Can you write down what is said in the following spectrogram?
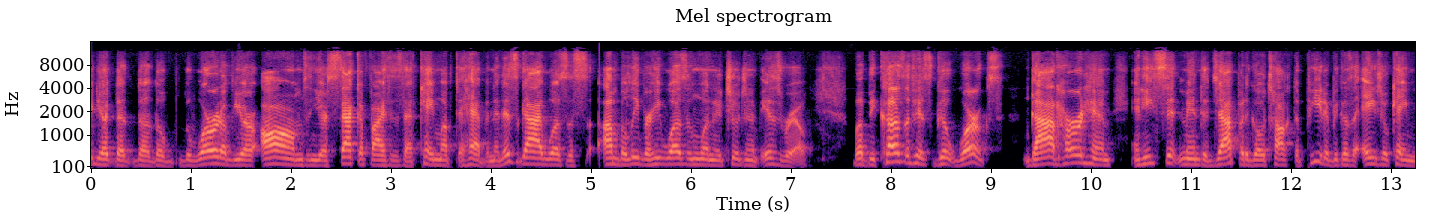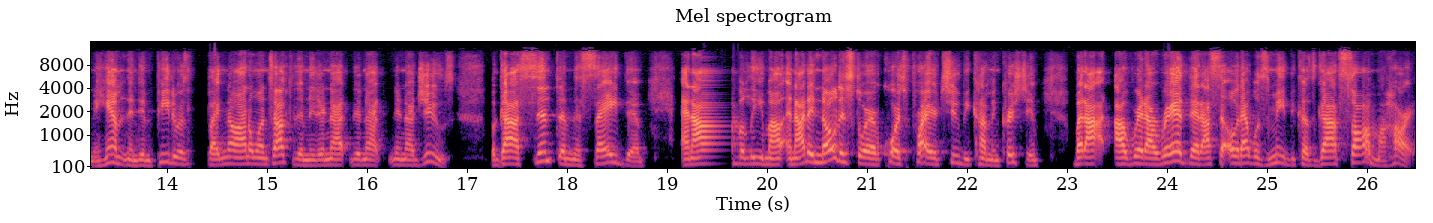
your the, the, the, the word of your alms and your sacrifices that came up to heaven. And this guy was an unbeliever. He wasn't one of the children of Israel. But because of his good works, God heard him and he sent men to Joppa to go talk to Peter because the angel came to him. And then Peter was like, No, I don't want to talk to them. They're not, they're not, they're not Jews. But God sent them to save them. And I believe my and I didn't know this story, of course, prior to becoming Christian. But I, I read, I read that. I said, Oh, that was me because God saw my heart.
